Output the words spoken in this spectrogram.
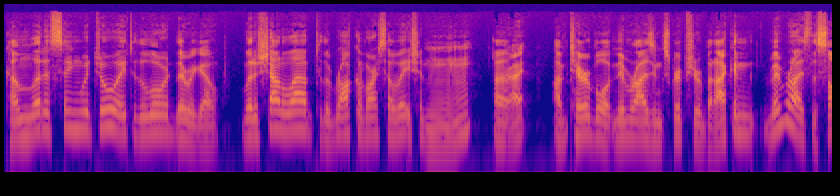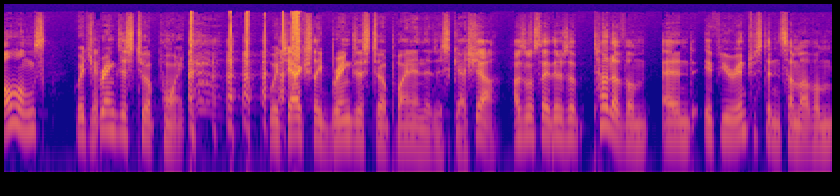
"Come, let us sing with joy to the Lord." There we go. Let us shout aloud to the Rock of our salvation. hmm Uh, right. I'm terrible at memorizing scripture, but I can memorize the songs. Which Yeah. brings us to a point. which actually brings us to a point in the discussion. Yeah, I was going to say there's a ton of them, and if you're interested in some of them,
